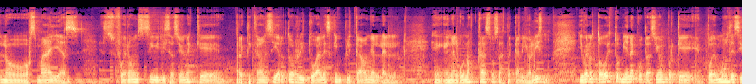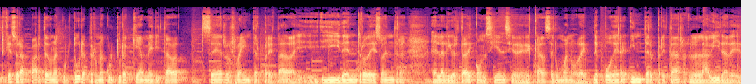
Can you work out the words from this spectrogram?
los mayas, fueron civilizaciones que practicaban ciertos rituales que implicaban el, en, algunos casos hasta canibalismo. Y bueno, todo esto viene a cotación porque podemos decir que eso era parte de una cultura, pero una cultura que ameritaba ser reinterpretada y, dentro de eso entra eh, la libertad de conciencia de, cada ser humano, de, poder interpretar la vida, de,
